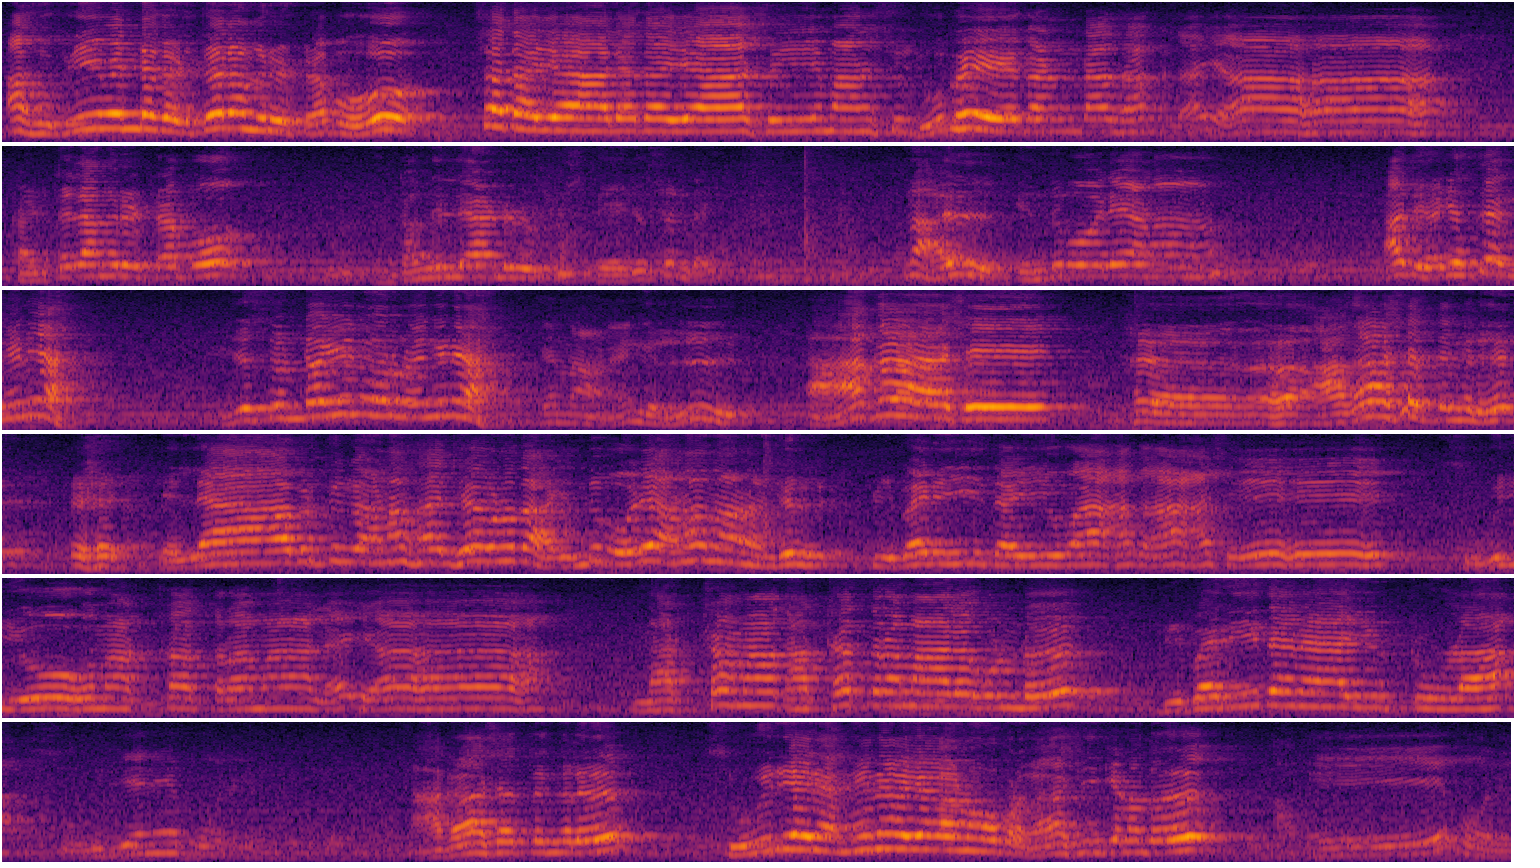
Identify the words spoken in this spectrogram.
ആ സുഗ്രീവന്റെ കഴുത്തേൽ അങ്ങോട്ട് ഇട്ടപ്പോ സദയാലതയാ ശ്രീമാൻ സുജുഭേ കണ്ട സദയാ അങ്ങോട്ട് ഇട്ടപ്പോ എന്തെന്നില്ലാണ്ടൊരു തേജസ് ഉണ്ടായി എന്നാൽ എന്തുപോലെയാണ്? ആ തേജസ് എങ്ങനെയാ? തേജസ് ഉണ്ടായി എന്ന് പറഞ്ഞു എങ്ങനെയാ? എന്നാണെങ്കിൽ ആകാശേ ആകാശത്തെങ്കിൽ എല്ലാവർക്കും കാണാൻ സാധ്യമാവണതാ. എന്തുപോലെയാണോ എന്നാണെങ്കിൽ വിപരീതൈവ ആകാശേ സൂര്യോ നക്ഷത്രമാലയ. നക്ഷമ നക്ഷത്രമാല കൊണ്ട് വിപരീതനായിട്ടുള്ള സൂര്യനെ പോലെ. ആകാശത്തെങ്കിൽ സൂര്യൻ എങ്ങനെയാണോ പ്രകാശിക്കണത് അതേപോലെ.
